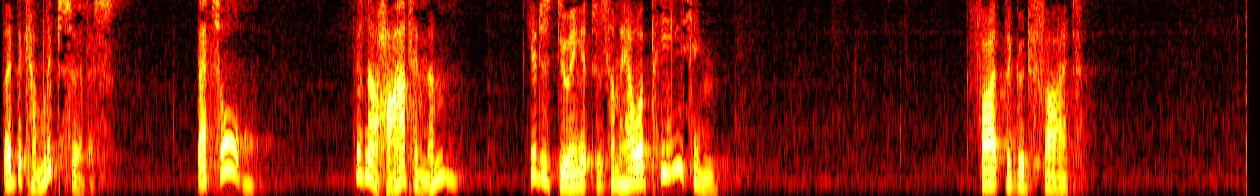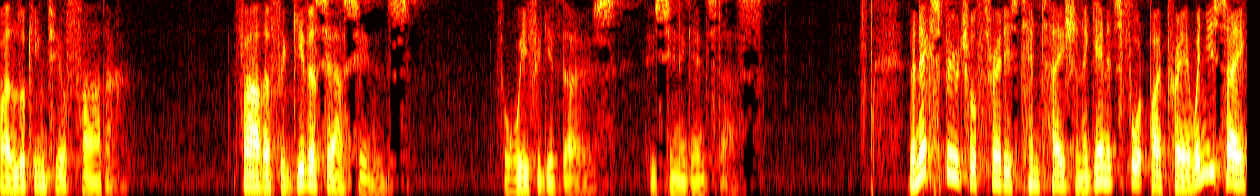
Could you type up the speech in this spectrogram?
they become lip service. That's all. There's no heart in them. You're just doing it to somehow appease Him. Fight the good fight by looking to your Father. Father, forgive us our sins, for we forgive those who sin against us. The next spiritual threat is temptation. Again, it's fought by prayer. When you say,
